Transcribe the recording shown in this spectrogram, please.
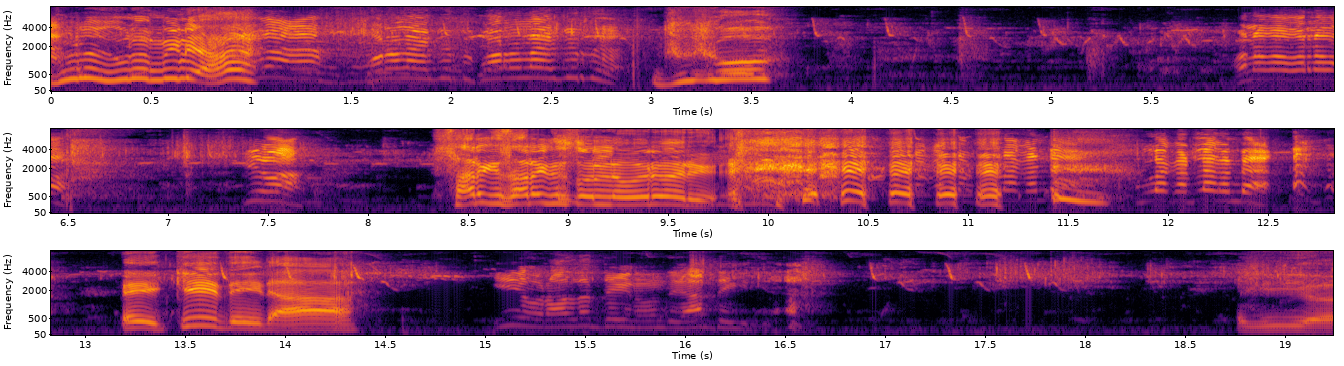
இவ்வளோ இவ்வளோ மீனா ஐயோ. சரக்கு சரக்கு சொல்ல வருவார். ஏய் கீ தேய்டா. ஐயோ.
